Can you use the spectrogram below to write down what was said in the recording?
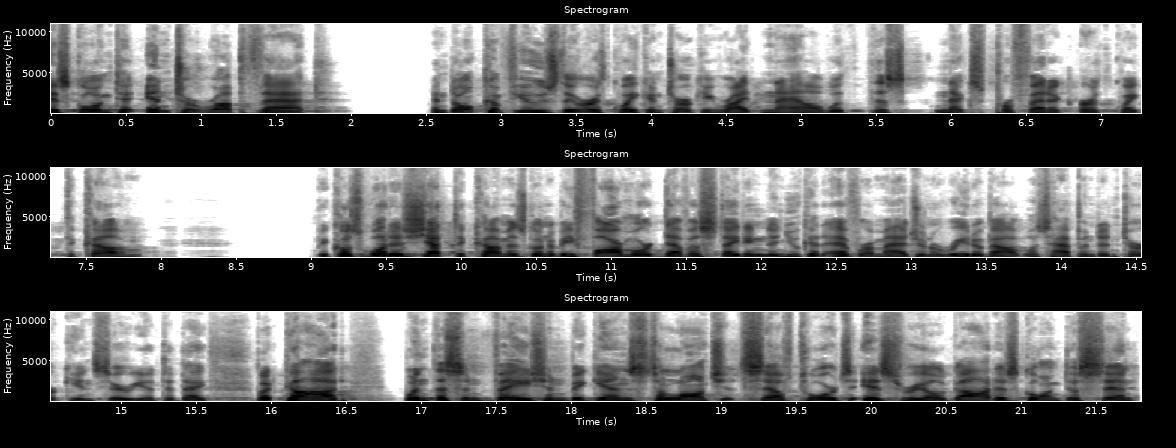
is going to interrupt that. And don't confuse the earthquake in Turkey right now with this next prophetic earthquake to come. Because what is yet to come is going to be far more devastating than you could ever imagine or read about what's happened in Turkey and Syria today. But God, when this invasion begins to launch itself towards Israel, God is going to send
